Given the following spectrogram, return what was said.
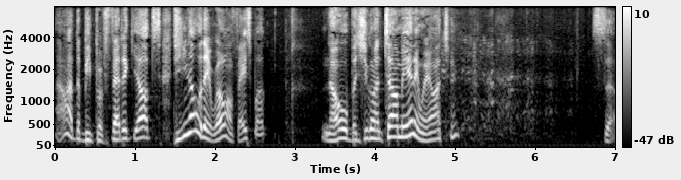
I don't have to be prophetic. Y'all, do you know what they wrote on Facebook? No, but you're going to tell me anyway, aren't you? So,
